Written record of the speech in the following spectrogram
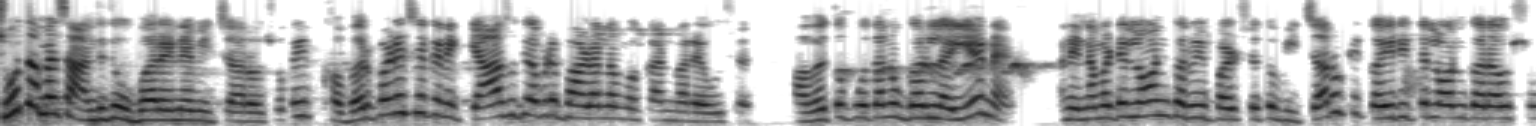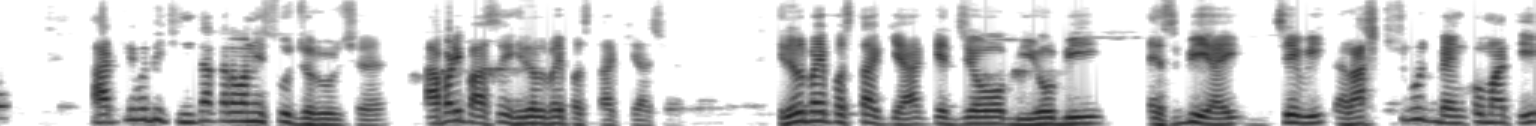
શું તમે શાંતિથી ઊભા રહીને વિચારો છો? કઈ ખબર પડે છે કે નહીં? ક્યાં સુધી આપણે ભાડાના મકાનમાં રહેવું છે? હવે તો પોતાનું ઘર લઈએ ને અને એના માટે લોન કરવી પડશે. તો વિચારો કે કઈ રીતે લોન કરાવશું? આટલી બધી ચિંતા કરવાની શું જરૂર છે? આપણી પાસે હિરલભાઈ પસ્તાકિયા છે. હિરલભાઈ પસ્તાકિયા કે જેઓ બીઓબી એસબીઆઈ જેવી રાષ્ટ્રીયકૃત બેંકોમાંથી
